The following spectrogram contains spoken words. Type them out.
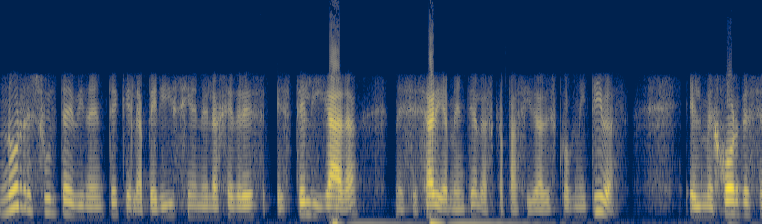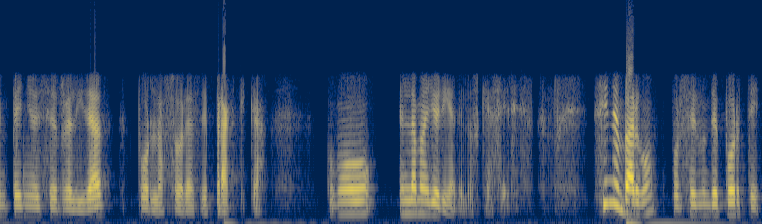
no resulta evidente que la pericia en el ajedrez esté ligada necesariamente a las capacidades cognitivas. El mejor desempeño es en realidad por las horas de práctica, como en la mayoría de los quehaceres. Sin embargo, por ser un deporte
